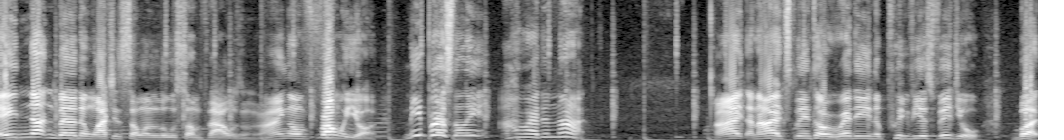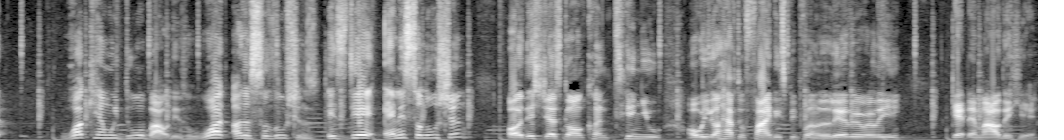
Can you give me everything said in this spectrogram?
Ain't nothing better than watching someone lose some thousands. I ain't gonna front with y'all. Me personally, I'd rather not. Alright, and I explained already in the previous video. But what can we do about this? What are the solutions? Is there any solution? Or this just gonna continue? Or we gonna have to find these people and literally get them out of here?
